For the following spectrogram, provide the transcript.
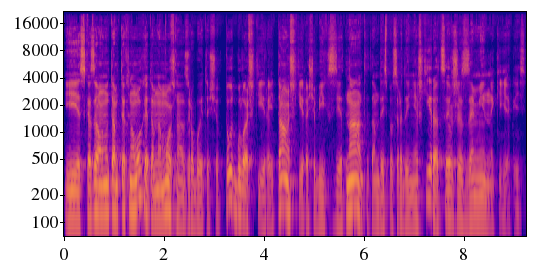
І сказав, ну там технологія, там не можна зробити, щоб тут була шкіра і там шкіра, щоб їх з'єднати, там десь посередині шкіра, це вже замінники якісь.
